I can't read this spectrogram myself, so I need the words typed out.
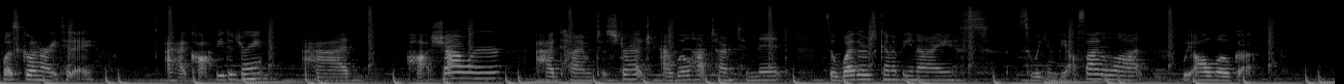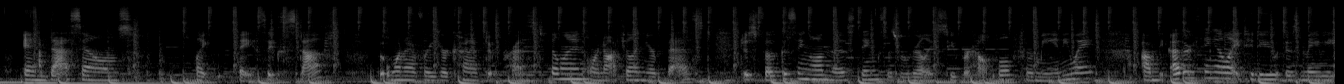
What's going right today? I had coffee to drink, I had a hot shower, had time to stretch, I will have time to knit. The weather's gonna be nice, so we can be outside a lot. We all woke up. And that sounds like basic stuff, but whenever you're kind of depressed feeling or not feeling your best, just focusing on those things is really super helpful for me anyway. Um, the other thing I like to do is maybe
